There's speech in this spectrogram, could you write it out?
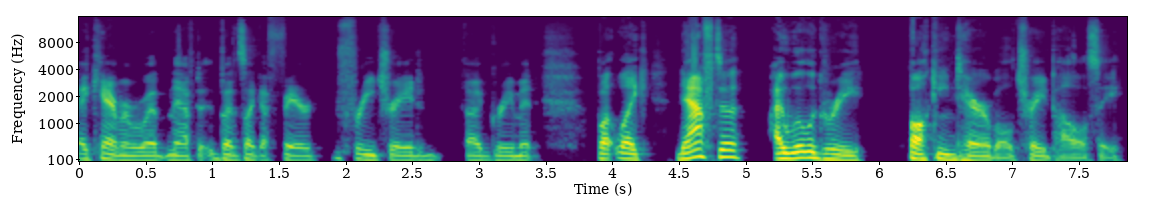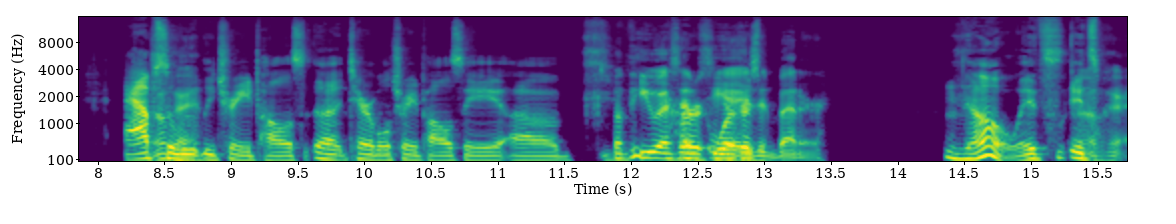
I can't remember what NAFTA but it's like a fair free trade agreement but like NAFTA I will agree fucking terrible trade policy absolutely trade policy uh, terrible trade policy uh But the USMCA workers- isn't better. No it's it's okay.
